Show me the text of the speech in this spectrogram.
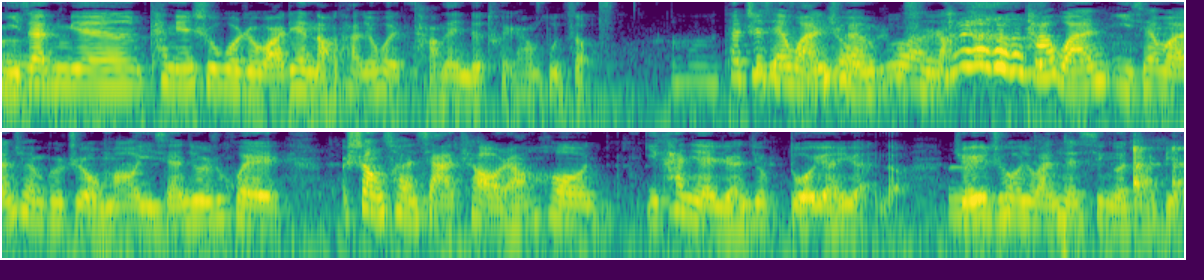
你在那边看电视或者玩电脑，它就会躺在你的腿上不走。它之前完全不是，它完以前完全不是这种猫，以前就是会上蹿下跳，然后一看见人就躲远远的。绝育之后就完全性格大变。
